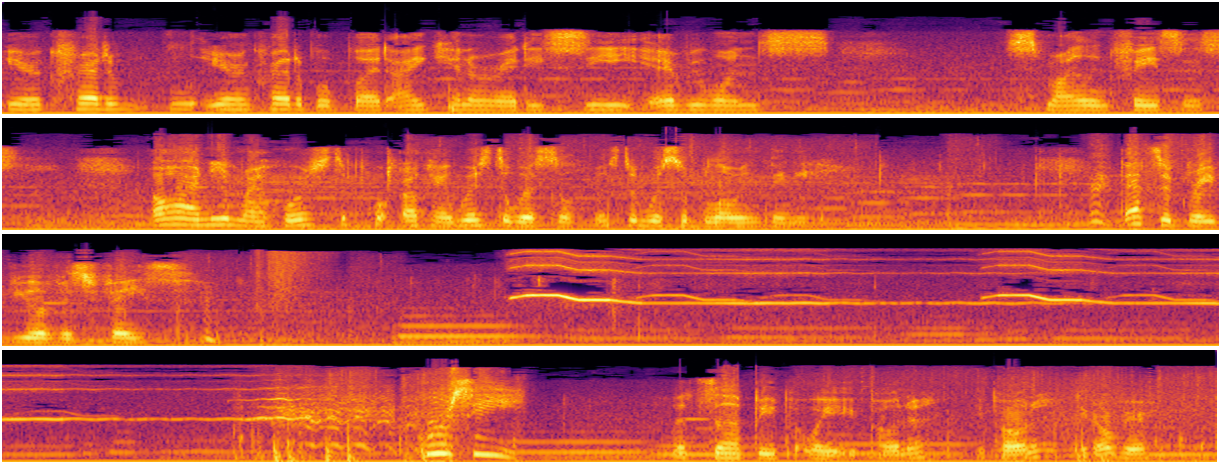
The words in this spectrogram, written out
You're incredible. You're incredible, but I can already see everyone's smiling faces. Oh, I need my horse to pour. Okay, where's the whistle? Where's the whistle blowing thingy? That's a great view of his face. Horsey! What's up, Ep wait, Epona? Epona? Get over here.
